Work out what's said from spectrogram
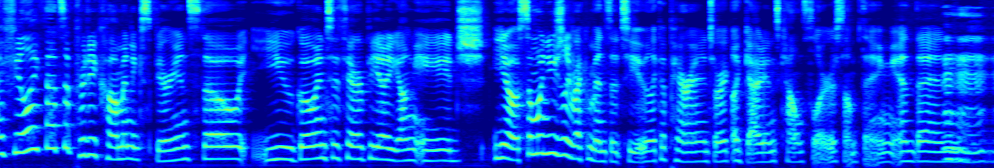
I feel like that's a pretty common experience, though. You go into therapy at a young age. You know, someone usually recommends it to you, like a parent or a guidance counselor or something. And then mm-hmm.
